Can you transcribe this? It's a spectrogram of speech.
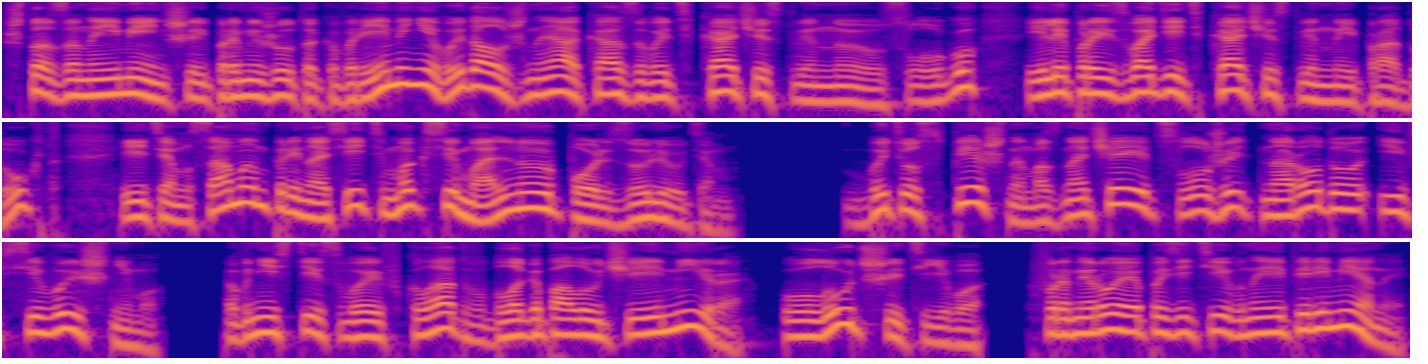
что за наименьший промежуток времени вы должны оказывать качественную услугу или производить качественный продукт и тем самым приносить максимальную пользу людям. Быть успешным означает служить народу и Всевышнему, внести свой вклад в благополучие мира, улучшить его, формируя позитивные перемены,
